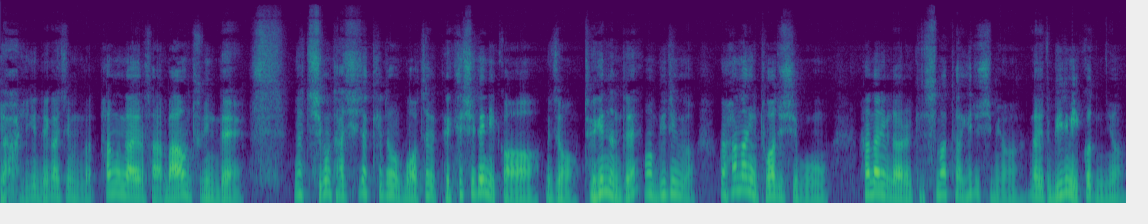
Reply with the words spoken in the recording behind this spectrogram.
야, 이게 내가 지금 막 한국 나이로 42인데, 그냥 지금 다시 시작해도 뭐 어차피 100회 시대니까, 그죠? 되겠는데? 어, 믿음이 막, 하나님 도와주시고, 하나님 나를 이렇게 스마트하게 해주시면 나 믿음이 있거든요.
